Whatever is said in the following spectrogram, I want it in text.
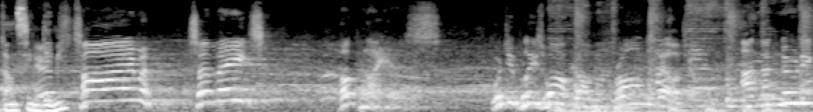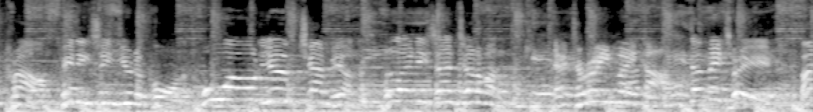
Dancing Demi. It's time to meet the players. Would you please welcome from Belgium and the newly crowned PDC Unicorn World Youth Champion, ladies and gentlemen, the Dream Maker, Dimitri van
